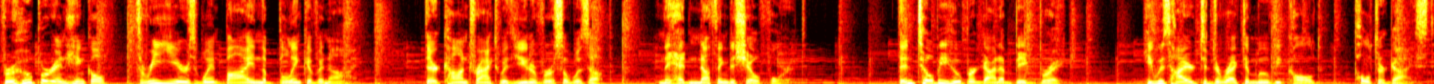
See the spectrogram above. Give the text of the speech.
For Hooper and Henkel, three years went by in the blink of an eye. Their contract with Universal was up, and they had nothing to show for it. Then Tobe Hooper got a big break. He was hired to direct a movie called Poltergeist.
